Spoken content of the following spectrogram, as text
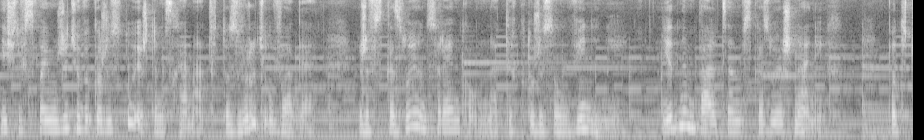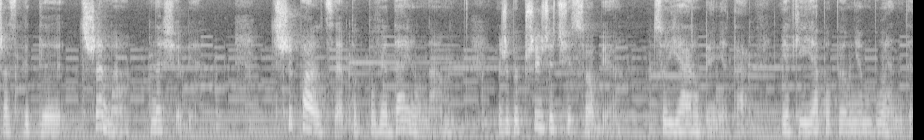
Jeśli w swoim życiu wykorzystujesz ten schemat, to zwróć uwagę, że wskazując ręką na tych, którzy są winni, jednym palcem wskazujesz na nich, podczas gdy trzema na siebie. Trzy palce podpowiadają nam, żeby przyjrzeć się sobie, co ja robię nie tak, jakie ja popełniam błędy,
